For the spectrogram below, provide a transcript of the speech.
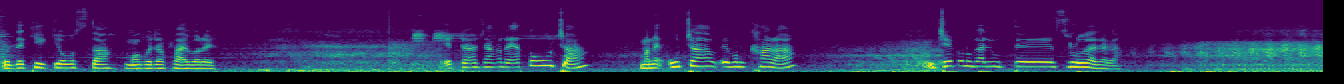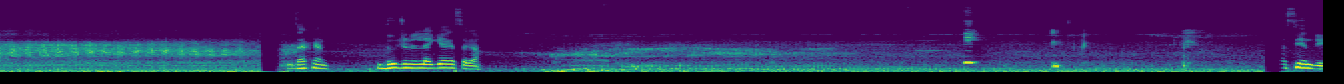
তো দেখি কি অবস্থা মগবাজার ফ্লাইওভারে। এটা জায়গাটা এত উঁচা মানে উঁচা এবং খাড়া, যে কোনো গাড়ি উঠতে স্লো হয়ে জায়গা। দেখেন দুজনে লেগে গেছে গা। সিএনজি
